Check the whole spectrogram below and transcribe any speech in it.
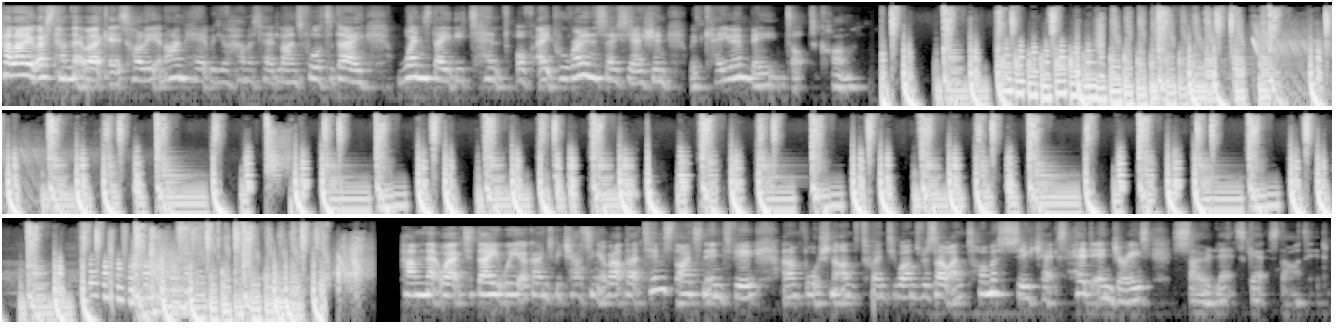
Hello, West Ham Network. It's Holly, and I'm here with your Hammers headlines for today, Wednesday, the 10th of April, running association with KUMB.com. Ham Network. Today, we are going to be chatting about that Tim Steidten interview, an unfortunate under 21s result, and Thomas Soucek's head injuries. So let's get started.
